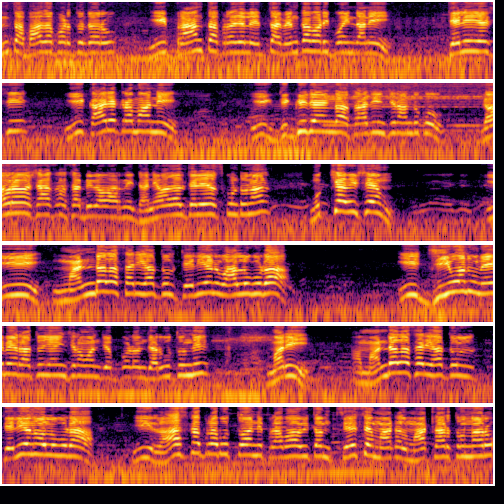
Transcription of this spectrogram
ఎంత బాధపడుతున్నారు? ఈ ప్రాంత ప్రజలు ఎంత వెనుకబడిపోయిందని తెలియజేసి ఈ కార్యక్రమాన్ని ఈ దిగ్విజయంగా సాధించినందుకు గౌరవ శాసనసభ్యుల వారిని ధన్యవాదాలు తెలియజేసుకుంటున్నాను ముఖ్య విషయం ఈ మండల సరిహద్దులు తెలియని వాళ్ళు కూడా ఈ జీవను మేమే రద్దు చేయించినామని చెప్పుకోవడం జరుగుతుంది. మరి మండల సరిహద్దులు తెలియని వాళ్ళు కూడా ఈ రాష్ట్ర ప్రభుత్వాన్ని ప్రభావితం చేసే మాటలు మాట్లాడుతున్నారు.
